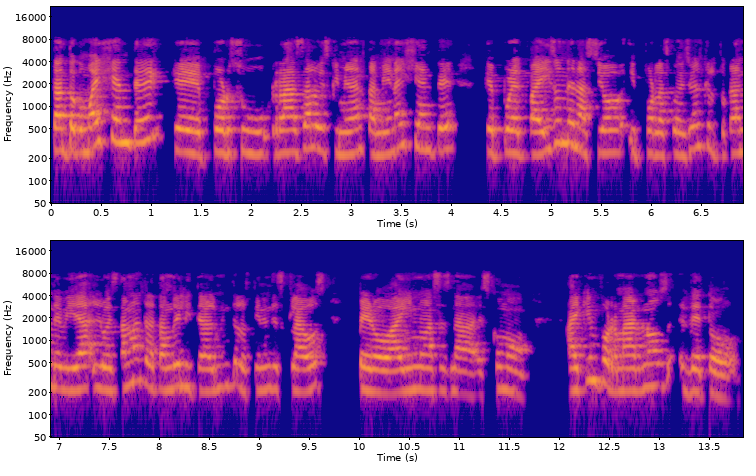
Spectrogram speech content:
tanto como hay gente que por su raza lo discriminan, también hay gente que por el país donde nació y por las condiciones que le tocan de vida lo están maltratando y literalmente los tienen de esclavos, pero ahí no haces nada. Es como, hay que informarnos de todo.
